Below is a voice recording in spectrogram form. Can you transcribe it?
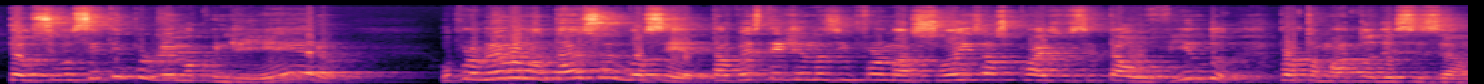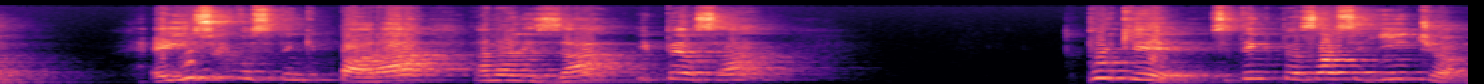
Então, se você tem problema com dinheiro, o problema não está só em você, talvez esteja nas informações às quais você está ouvindo para tomar a sua decisão. É isso que você tem que parar, analisar e pensar. Por quê? Você tem que pensar o seguinte, ó,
